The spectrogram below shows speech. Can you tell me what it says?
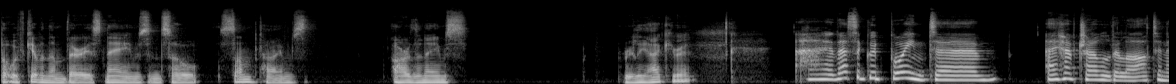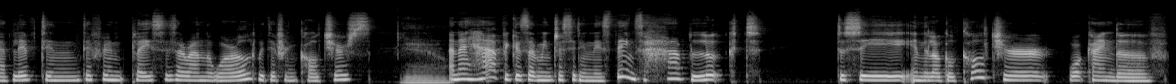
but we've given them various names, and so sometimes are the names really accurate? uh, that's a good point. Um, I have traveled a lot and I've lived in different places around the world with different cultures. Yeah, And I have, because I'm interested in these things, have looked to see in the local culture what kind of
